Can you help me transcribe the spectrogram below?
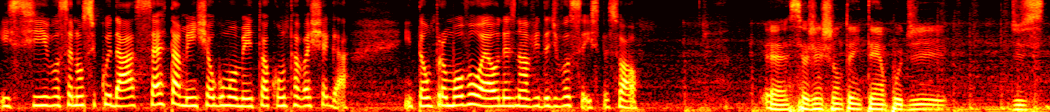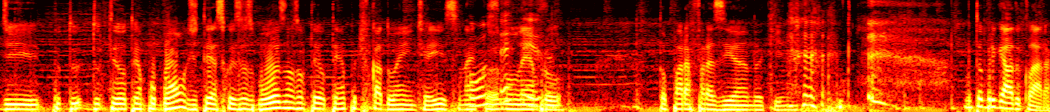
E se você não se cuidar, certamente em algum momento a conta vai chegar. Então promova o wellness na vida de vocês, pessoal. É, se a gente não tem tempo de, de, de do, do, ter o tempo bom, de ter as coisas boas, nós vamos ter o tempo de ficar doente, é isso, né? Com Eu certeza. não lembro. Tô parafraseando aqui. Muito obrigado, Clara.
